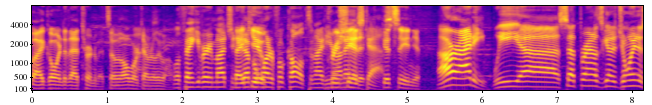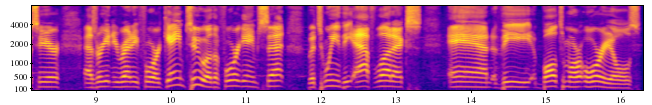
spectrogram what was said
by going to that tournament. So it all worked out really well. Well, thank you very much, and Thank you have you. a wonderful call tonight here Appreciate on it. A's Good seeing you. All righty. We uh, Seth Brown is going to join us here as we're getting you ready for game two of the four-game set between the Athletics and the Baltimore Orioles.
